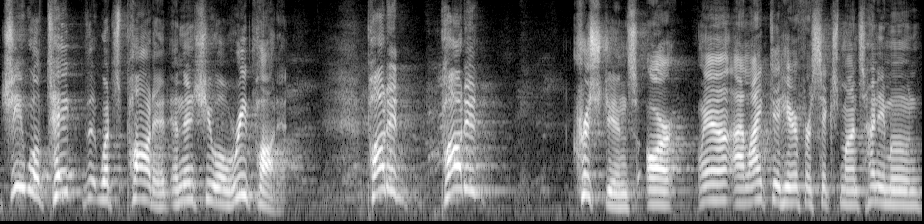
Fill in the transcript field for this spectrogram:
she will take what's potted and then she will repot it. Potted, potted Christians are, well, I liked it here for six months, honeymoon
